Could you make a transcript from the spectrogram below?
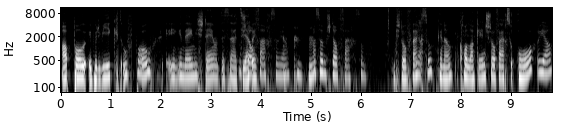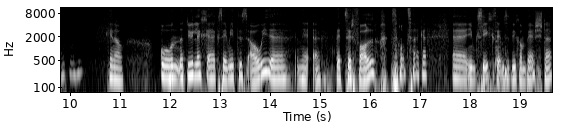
Abbau überwiegt Aufbau irgendwann stehen und das hat Im sie Stoffwechsel, ja. Mhm. Also im Stoffwechsel. im Stoffwechsel, genau. Kollagenstoffwechsel auch. Ja. Mhm. Genau. Und natürlich äh, sehen wir das alle, äh, wir, äh, der Zerfall sozusagen äh, im Gesicht sieht man es natürlich am besten.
